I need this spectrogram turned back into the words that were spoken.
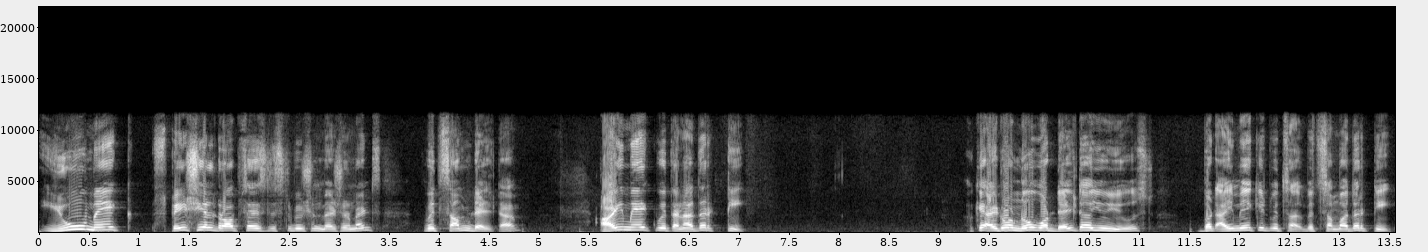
you make spatial drop size distribution measurements with some delta I make with another t. Okay I do not know what delta you used but I make it with, with some other t.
